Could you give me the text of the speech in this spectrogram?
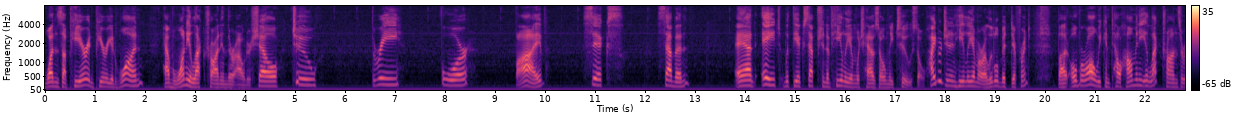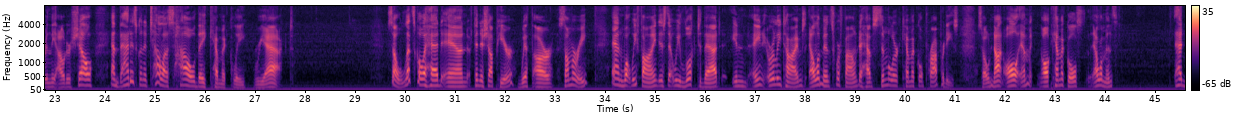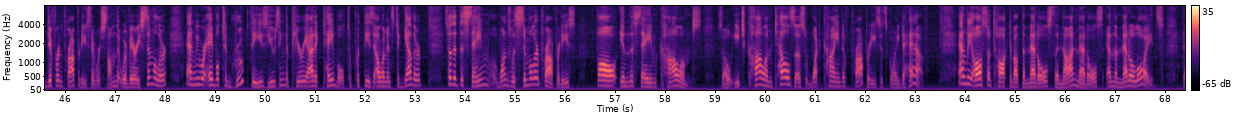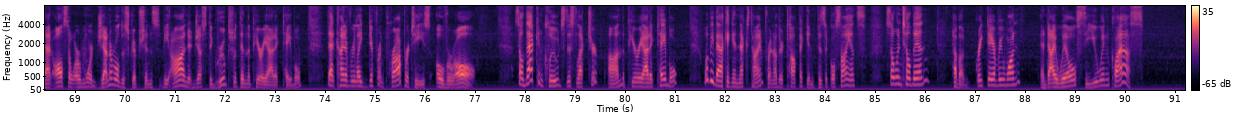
ones up here in period one have one electron in their outer shell, two, three, four, five, six, seven, and 8 with the exception of helium which has only two. So hydrogen and helium are a little bit different. But overall we can tell how many electrons are in the outer shell and that is going to tell us how they chemically react. So let's go ahead and finish up here with our summary. And what we find is that we looked that in early times elements were found to have similar chemical properties. So not all all chemicals elements had different properties. There were some that were very similar and we were able to group these using the periodic table to put these elements together so that the same ones with similar properties fall in the same columns. So each column tells us what kind of properties it's going to have. And we also talked about the metals, the nonmetals and the metalloids that also are more general descriptions beyond just the groups within the periodic table that kind of relate different properties overall. So that concludes this lecture on the periodic table. We'll be back again next time for another topic in physical science. So until then, have a great day, everyone, and I will see you in class.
